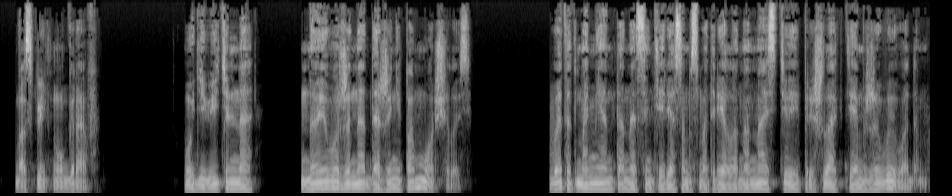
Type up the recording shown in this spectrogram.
— воскликнул граф. Удивительно, но его жена даже не поморщилась. В этот момент она с интересом смотрела на Настю и пришла к тем же выводам.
